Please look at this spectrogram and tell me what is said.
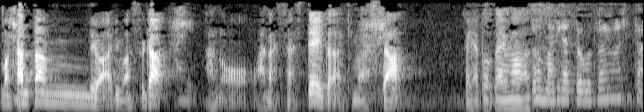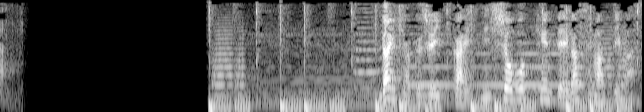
まあ、簡単ではありますが、はい。あのお話しさせていただきました。ありがとうございます。どうもありがとうございました。第111回日照簿記検定が迫っています。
